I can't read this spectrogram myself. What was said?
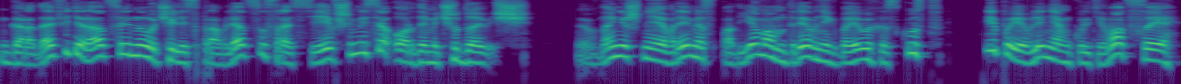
города Федерации научились справляться с рассеявшимися ордами чудовищ. В нынешнее время с подъемом древних боевых искусств и появлением культивации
